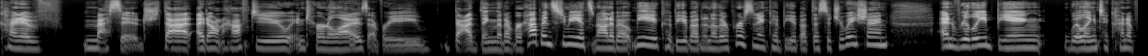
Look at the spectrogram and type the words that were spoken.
kind of message that I don't have to internalize every bad thing that ever happens to me. It's not about me. It could be about another person. It could be about the situation. And really being willing to kind of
